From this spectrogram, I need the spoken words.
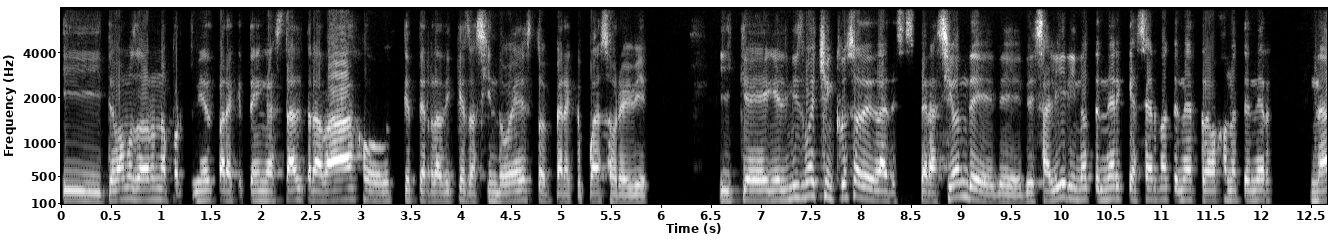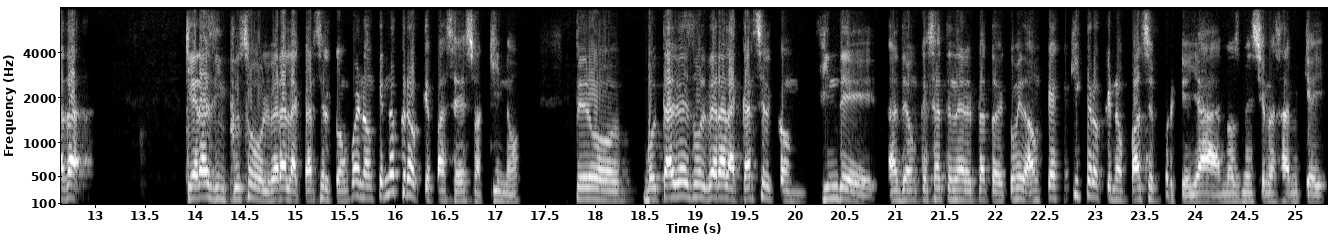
y te vamos a dar una oportunidad para que tengas tal trabajo, que te radiques haciendo esto, para que puedas sobrevivir. Y que en el mismo hecho incluso de la desesperación de, de salir y no tener que hacer, no tener trabajo, no tener nada, quieras incluso volver a la cárcel con, bueno, aunque no creo que pase eso aquí, ¿no? Pero tal vez volver a la cárcel con fin de, aunque sea tener el plato de comida, aunque aquí creo que no pase porque ya nos mencionas a mí que hay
